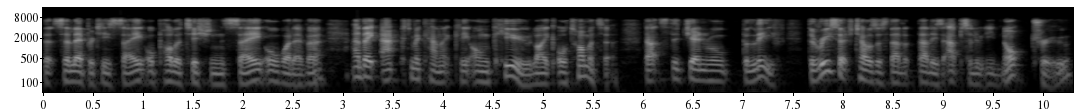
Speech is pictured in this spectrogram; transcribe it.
that celebrities say or politicians say or whatever, and they act mechanically on cue like automata. That's the general belief. The research tells us that that is absolutely not true,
